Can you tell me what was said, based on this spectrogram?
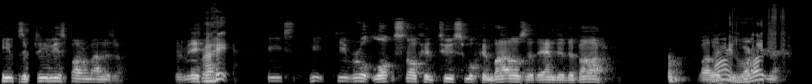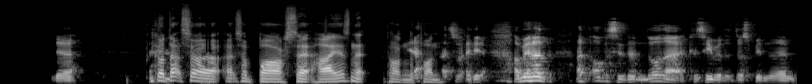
He was the previous bar manager for me. Right. He, he, he wrote Lock, Stock, and Two Smoking Barrels at the end of the bar. While My life. Yeah. God, that's a that's a bar set high, isn't it? Pardon yeah, the pun. That's right. Yeah. I mean, I, obviously didn't know that because he would have just been um,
